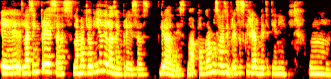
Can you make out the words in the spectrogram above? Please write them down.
eh, las empresas, la mayoría de las empresas grandes, pongamos las empresas que realmente tienen un,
